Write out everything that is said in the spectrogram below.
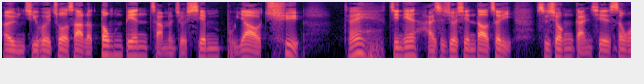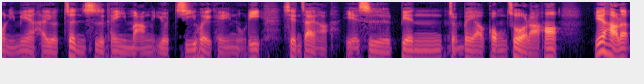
厄运机会坐煞的东边，咱们就先不要去。哎，今天还是就先到这里。师兄感谢生活里面还有正事可以忙，有机会可以努力。现在哈也是边准备要工作了哈。约好了，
